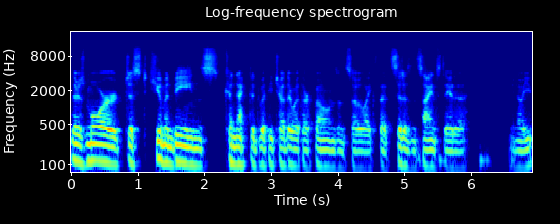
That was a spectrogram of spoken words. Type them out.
there's more just human beings connected with each other with our phones and so like that citizen science data you know you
